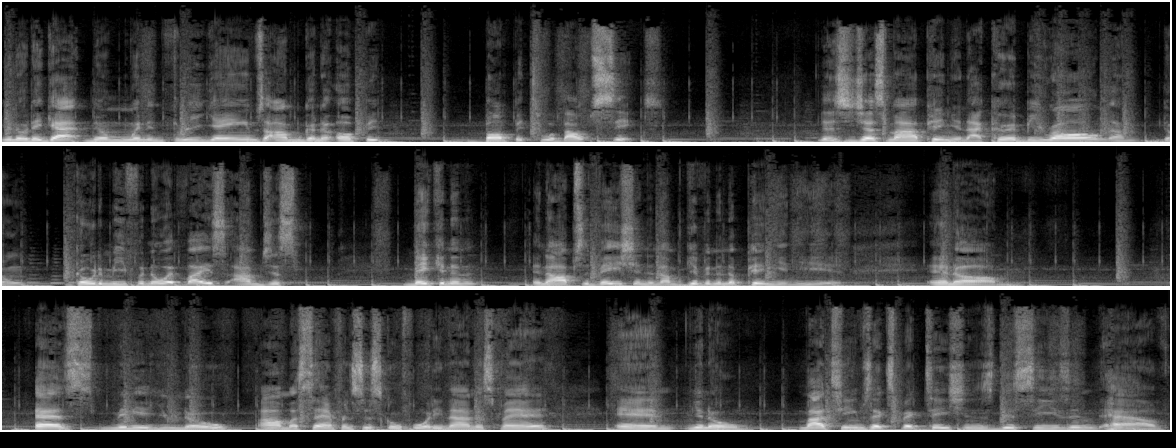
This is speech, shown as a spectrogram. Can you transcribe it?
you know, they got them winning three games. I'm gonna up it, bump it to about six. That's just my opinion. I could be wrong. I'm, don't go to me for no advice. I'm just making an, an observation and I'm giving an opinion here. And um, as many of you know, I'm a San Francisco 49ers fan. And, you know, my team's expectations this season have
